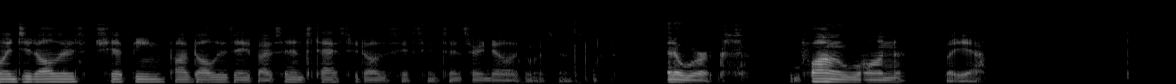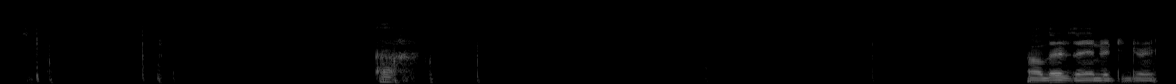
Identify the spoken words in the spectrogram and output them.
twenty-two dollars, shipping five dollars eighty-five cents, tax two dollars sixteen cents, thirty dollars one cents. And it works. Final one, but yeah. Oh, there's the energy drink.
